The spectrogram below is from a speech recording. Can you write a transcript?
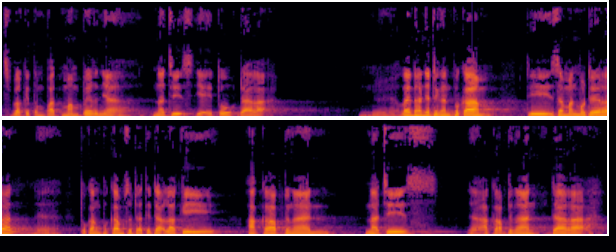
sebagai tempat mampirnya najis yaitu darah. Ya, lain halnya dengan bekam di zaman modern, ya, tukang bekam sudah tidak lagi akrab dengan najis, ya, akrab dengan darah.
